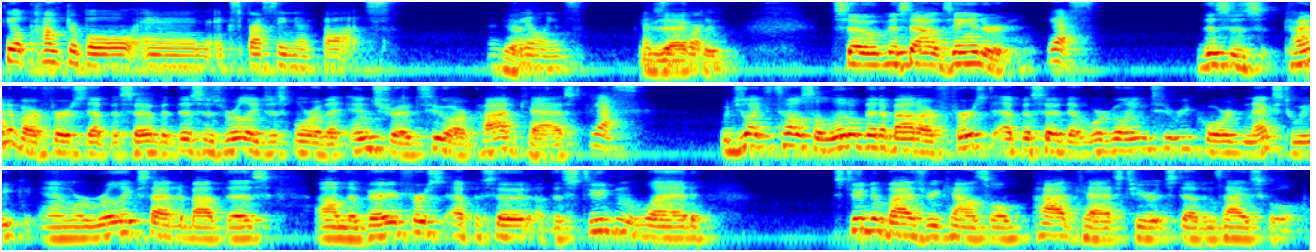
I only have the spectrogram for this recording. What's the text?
feel comfortable in expressing their thoughts and yeah, feelings. That's exactly. Important. So, Miss Alexander. Yes. This is kind of our first episode, but this is really just more of an intro to our podcast. Yes. Would you like to tell us a little bit about our first episode that we're going to record next week? And we're really excited about this. Um, the very first episode of the student led Student Advisory Council podcast here at Stebbins High School.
